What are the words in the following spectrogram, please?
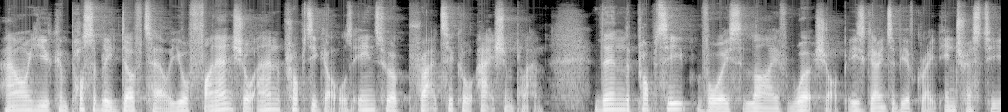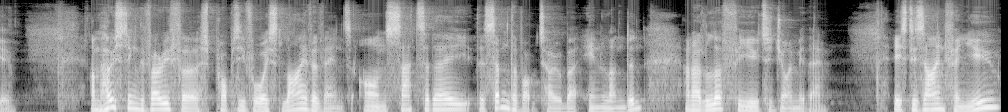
how you can possibly dovetail your financial and property goals into a practical action plan, then the Property Voice Live workshop is going to be of great interest to you. I'm hosting the very first Property Voice live event on Saturday, the 7th of October in London, and I'd love for you to join me there. It's designed for new,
